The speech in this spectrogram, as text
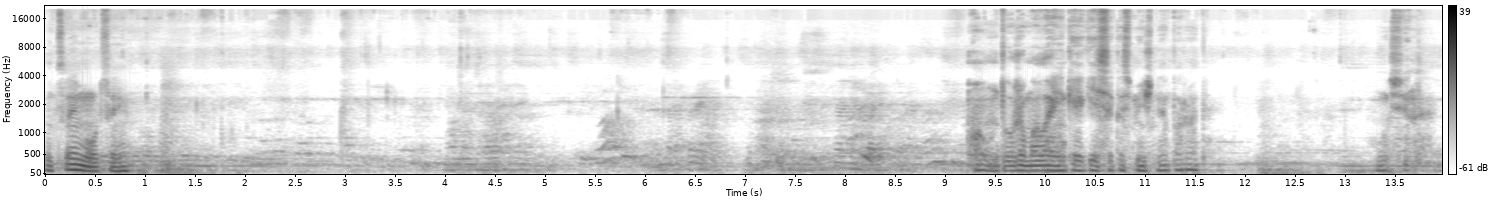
Оце емоції. А он тоже маленький якийсь космічний апарат. Ось він.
